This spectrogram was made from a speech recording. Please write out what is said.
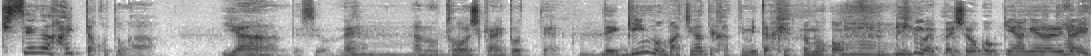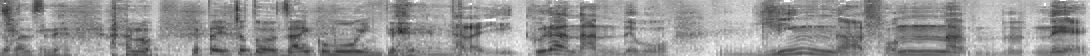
規制が入ったことが嫌なんですよね、あの投資家にとって。で、銀も間違って買ってみたけれども、銀もやっぱり証拠金上げられたりとかですね、あのやっぱりちょっと在庫も多いんで。ただ、いくらなんでも、銀がそんな、ね、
